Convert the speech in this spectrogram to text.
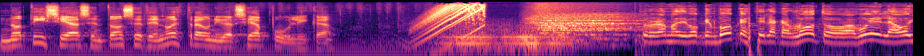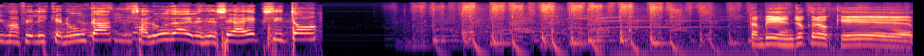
Noticias entonces de nuestra universidad pública. Programa de boca en boca, Estela Carlotto, abuela, hoy más feliz que nunca. Saluda y les desea éxito. También yo creo que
